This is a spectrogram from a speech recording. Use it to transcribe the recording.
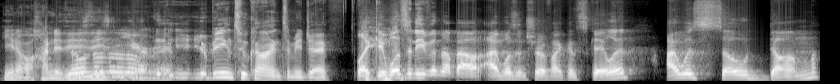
you know, hundred of these, no, these no, a year. Right? You're being too kind to me, Jay. Like it wasn't even about I wasn't sure if I could scale it. I was so dumb.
